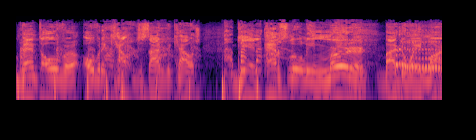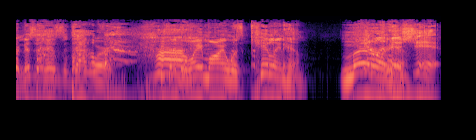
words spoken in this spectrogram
bent over, over the couch, the side of the couch, getting absolutely murdered by Duane Martin. This is his exact words. He said Duane Martin was killing him, murdering Killing him. his shit.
